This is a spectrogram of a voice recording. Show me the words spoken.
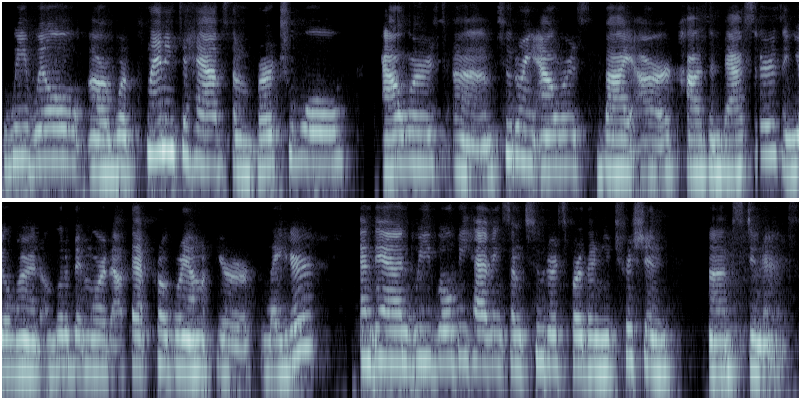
we will, or we're planning to have some virtual hours, um, tutoring hours by our CAHS ambassadors, and you'll learn a little bit more about that program here later. And then we will be having some tutors for the nutrition um, students.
